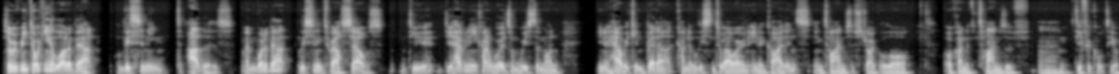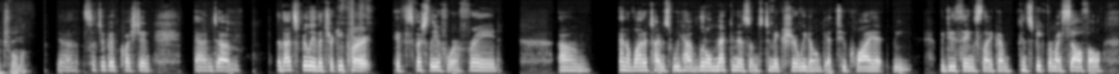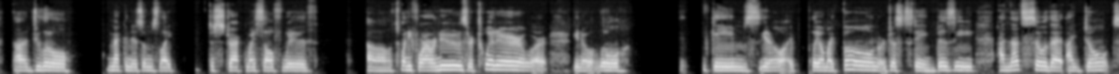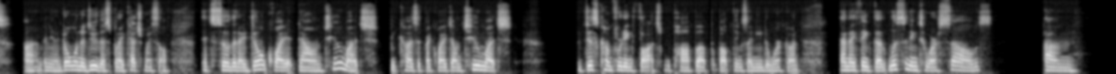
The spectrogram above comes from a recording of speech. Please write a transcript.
So we've been talking a lot about listening to others, and what about listening to ourselves? Do you do you have any kind of words and wisdom on, you know, how we can better kind of listen to our own inner guidance in times of struggle or or kind of times of um, difficulty or trauma? Yeah, such a good question, and um, that's really the tricky part if, especially if we're afraid. Um, and a lot of times we have little mechanisms to make sure we don't get too quiet. We, we do things like, I um, can speak for myself. I'll uh, do little mechanisms like distract myself with uh, 24 hour news or Twitter or, you know, little games, you know, I play on my phone or just staying busy. And that's so that I don't um, I mean, I don't want to do this, but I catch myself. It's so that I don't quiet down too much because if I quiet down too much, discomforting thoughts will pop up about things I need to work on. And I think that listening to ourselves, um,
